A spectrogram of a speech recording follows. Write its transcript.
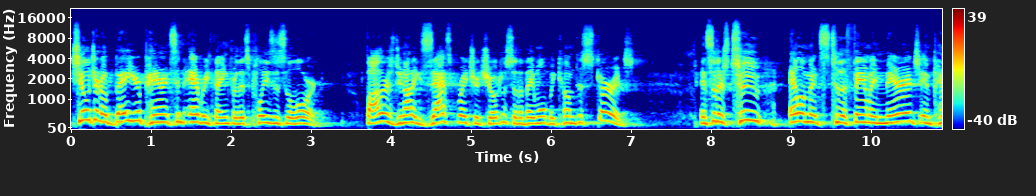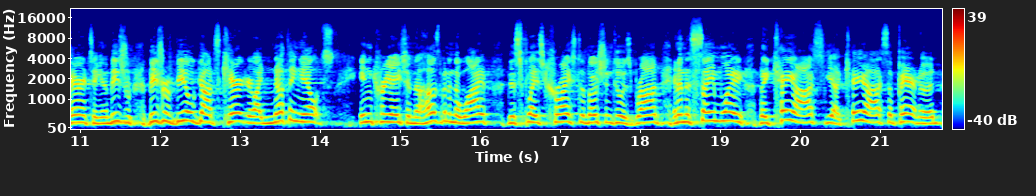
Children, obey your parents in everything, for this pleases the Lord. Fathers, do not exasperate your children so that they won't become discouraged. And so there's two elements to the family marriage and parenting. And these, these reveal God's character like nothing else in creation. The husband and the wife displays Christ's devotion to his bride. And in the same way, the chaos, yeah, chaos of parenthood.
